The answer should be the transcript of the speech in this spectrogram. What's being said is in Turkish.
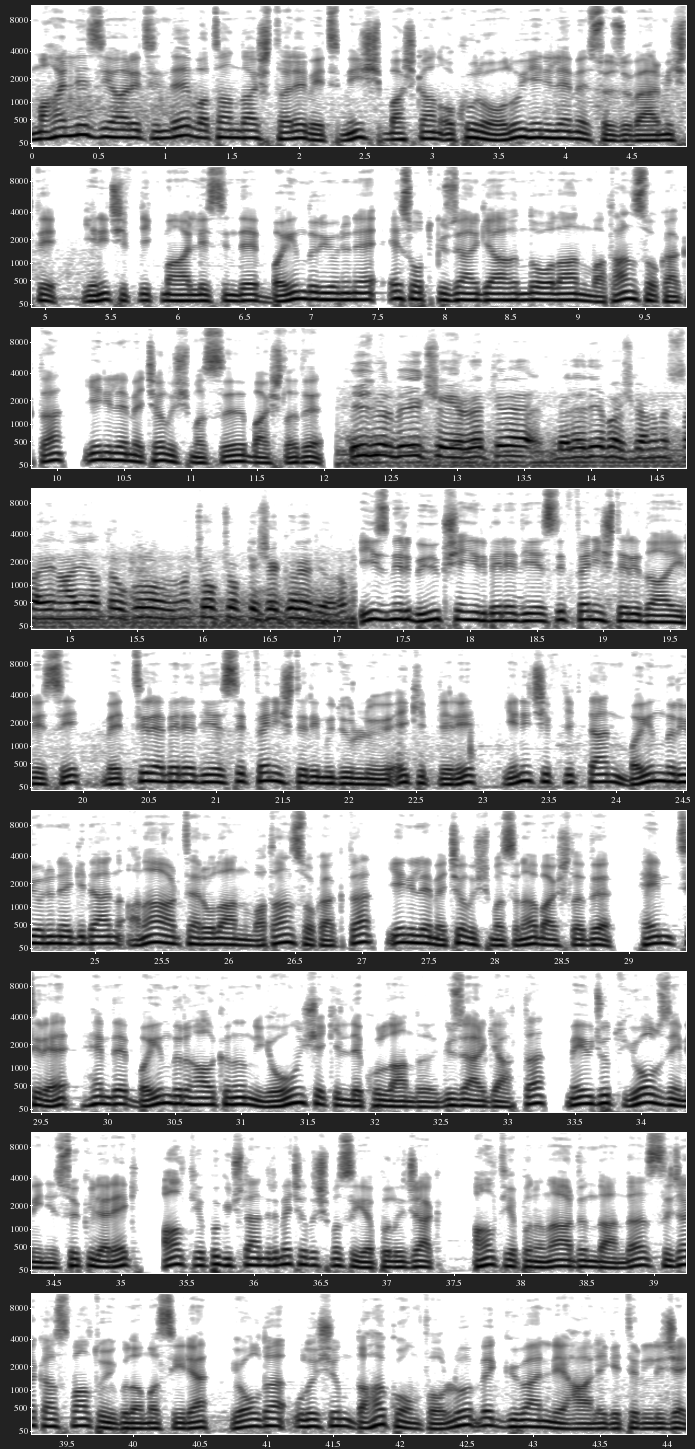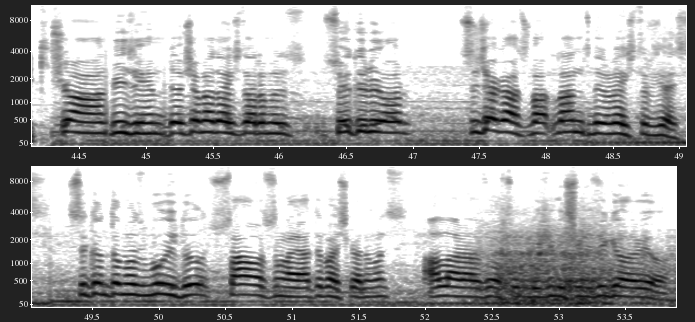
Mahalle ziyaretinde vatandaş talep etmiş, Başkan Okuroğlu yenileme sözü vermişti. Yeni Çiftlik Mahallesi'nde Bayındır yönüne Esot güzergahında olan Vatan Sokak'ta yenileme çalışması başladı. İzmir Büyükşehir ve Belediye Başkanımız Sayın Hayat Okuroğlu'na çok çok teşekkür ediyorum. İzmir Büyükşehir Belediyesi Fen İşleri Dairesi ve Tire Belediyesi Fen İşleri Müdürlüğü ekipleri Yeni Çiftlik'ten Bayındır yönüne giden ana arter olan Vatan Sokak'ta yenileme çalışmasına başladı. Hem Tire hem de Bayındır halkının yoğun şekilde kullandığı güzergahta mevcut yol zemini sökülerek altyapı güçlendirme çalışması yapılacak. Altyapının ardından da sıcak asfalt uygulamasıyla yolda ulaşım daha konforlu ve güvenli hale getirilecek. Şu an bizim döşeme taşlarımız sökülüyor. Sıcak asfaltla birleştireceğiz. Sıkıntımız buydu. Sağ olsun Hayati Başkanımız. Allah razı olsun bizim işimizi görüyor.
